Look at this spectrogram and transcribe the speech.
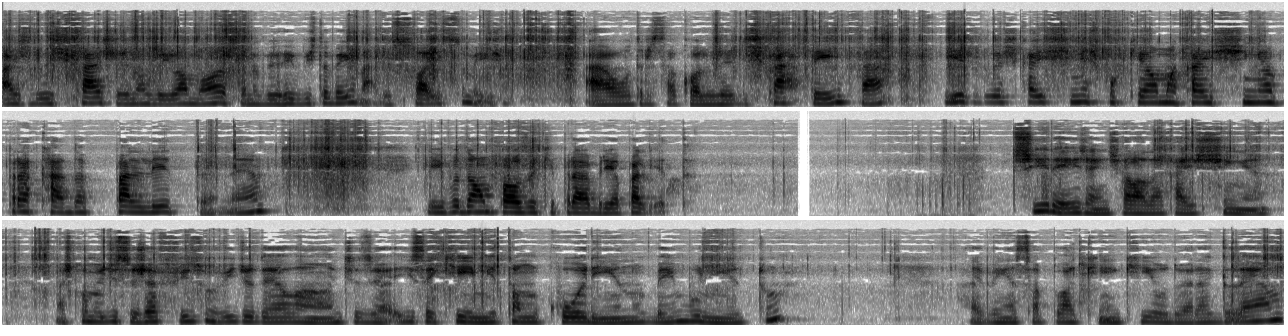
as duas caixas, não veio amostra, não veio revista, veio nada, só isso mesmo. A outra sacola eu já descartei, tá? E as duas caixinhas, porque é uma caixinha para cada paleta, né? E aí, vou dar um pausa aqui para abrir a paleta. Tirei, gente, ela da caixinha. Mas como eu disse, eu já fiz um vídeo dela antes. Isso aqui imita um corino bem bonito. Aí vem essa plaquinha aqui, o Dora Glam.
